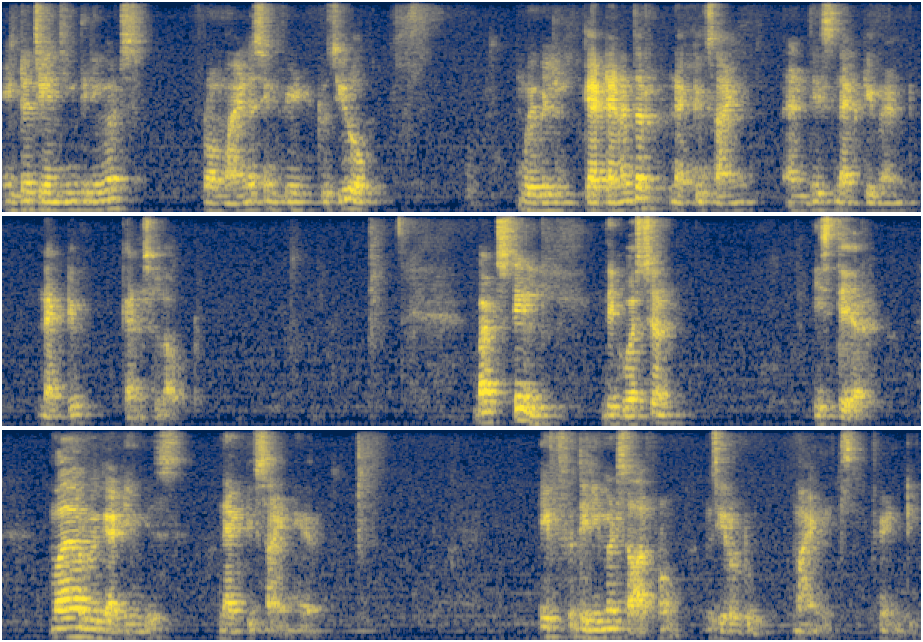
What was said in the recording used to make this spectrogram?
Interchanging the limits from minus infinity to 0, we will get another negative sign and this negative and negative cancel out. But still the question is there. Why are we getting this negative sign here? If the limits are from 0 to minus 20.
